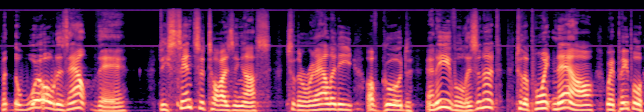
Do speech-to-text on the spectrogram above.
But the world is out there desensitizing us to the reality of good and evil, isn't it? To the point now where people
